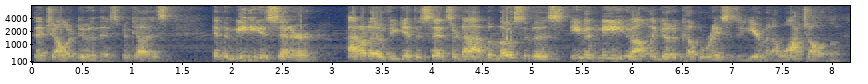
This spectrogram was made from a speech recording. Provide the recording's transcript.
that y'all are doing this because in the media center, I don't know if you get the sense or not, but most of us, even me, who I only go to a couple races a year, but I watch all of them.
